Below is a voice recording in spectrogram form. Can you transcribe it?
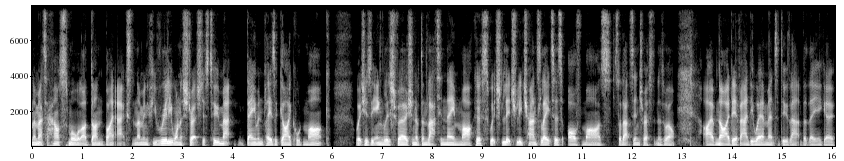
no matter how small, are done by accident. I mean, if you really want to stretch this too, Matt Damon plays a guy called Mark, which is the English version of the Latin name Marcus, which literally translates as of Mars. So that's interesting as well. I have no idea if Andy Weir meant to do that, but there you go.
